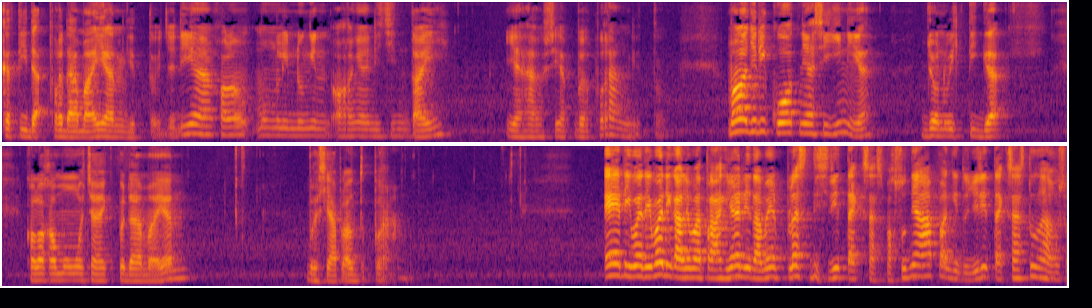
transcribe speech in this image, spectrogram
ketidakperdamaian gitu. Jadi ya kalau mau ngelindungin orang yang dicintai, ya harus siap berperang gitu. Malah jadi quote-nya si ini ya, John Wick 3 kalau kamu mau cari kedamaian, bersiaplah untuk perang. Eh tiba-tiba di kalimat terakhirnya ditambahin plus di sini Texas. Maksudnya apa gitu? Jadi Texas tuh harus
